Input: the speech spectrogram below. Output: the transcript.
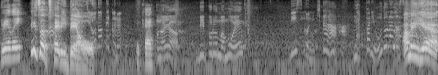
Really? He's a teddy bill. Okay. I mean, yeah,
